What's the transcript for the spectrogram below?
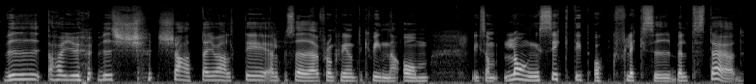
Vi, har ju, vi tjatar ju alltid, eller på att säga, från kvinna till kvinna om liksom, långsiktigt och flexibelt stöd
